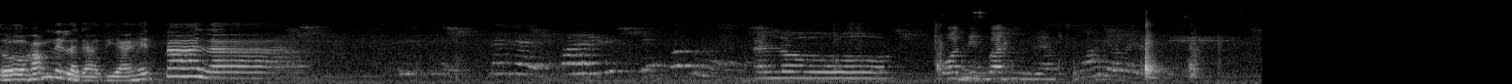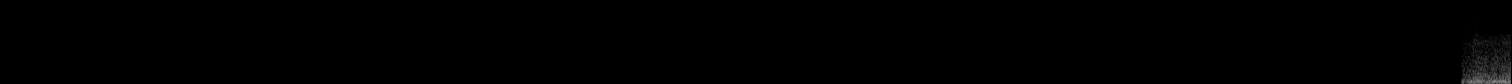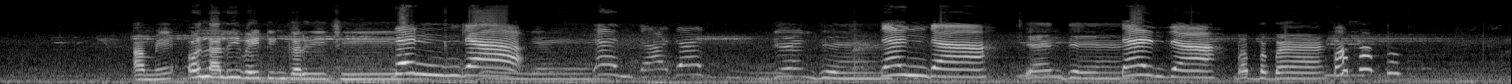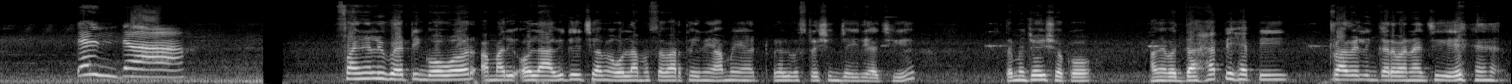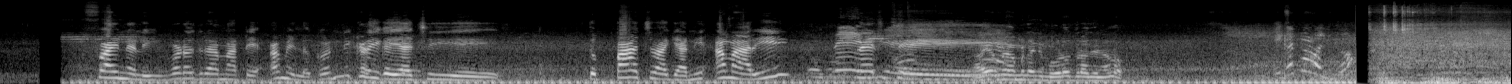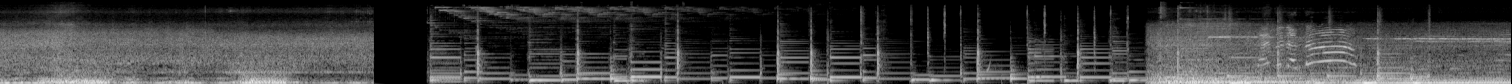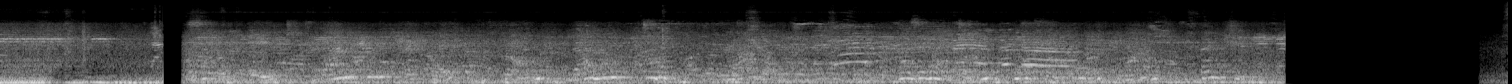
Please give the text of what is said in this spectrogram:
तो हमने लगा दिया है ताला हेलो बहुत दिन बाद मिल रहे અમે ઓલાલી વેઇટિંગ કરવી છીએ. ફાઇનલી વેટિંગ ઓવર અમારી ઓલા આવી ગઈ છે. અમે ઓલામાં સવાર થઈને અમે રેલવે સ્ટેશન જઈ રહ્યા છીએ. તમે જોઈ શકો. અમે બધા હેપી હેપી ટ્રાવેલિંગ કરવાના છીએ. ફાઇનલી વડોદરા માટે અમે લોકો નીકળી ગયા છીએ. તો પાંચ વાગ્યાની અમારી ટ્રેન છે. વડોદરા જઈને હાલો.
